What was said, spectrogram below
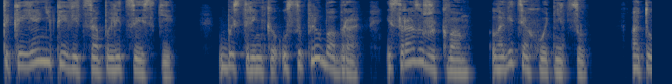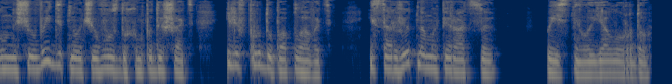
«Так и я не певица, а полицейский. Быстренько усыплю бобра и сразу же к вам, ловить охотницу. А то он еще выйдет ночью воздухом подышать или в пруду поплавать и сорвет нам операцию», — пояснила я лорду.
